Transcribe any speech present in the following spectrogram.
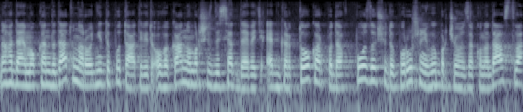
Нагадаємо, кандидат у народні депутати від ОВК номер 69 Едгар Токар подав позов щодо порушень виборчого законодавства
